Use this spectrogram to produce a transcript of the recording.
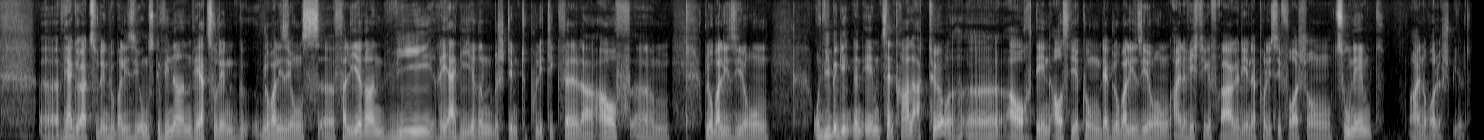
Äh, wer gehört zu den Globalisierungsgewinnern, wer zu den Globalisierungsverlierern? Wie reagieren bestimmte Politikfelder auf ähm, Globalisierung? Und wie begegnen eben zentrale Akteure äh, auch den Auswirkungen der Globalisierung? Eine wichtige Frage, die in der Policy-Forschung zunehmend eine Rolle spielt.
